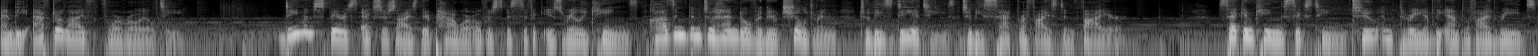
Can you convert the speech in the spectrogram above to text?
and the afterlife for royalty. Demon spirits exercise their power over specific Israeli kings, causing them to hand over their children to these deities to be sacrificed in fire. 2 Kings 16 2 and 3 of the Amplified reads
